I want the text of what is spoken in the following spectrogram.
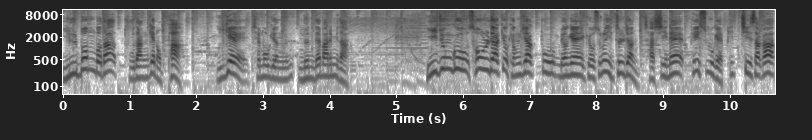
일본보다 두 단계 높아 이게 제목이었는데 말입니다. 이중구 서울대학교 경제학부 명예교수는 이틀 전 자신의 페이스북에 피치사가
